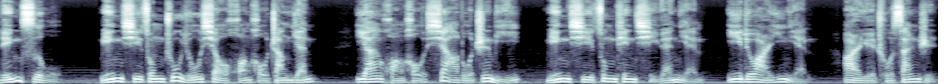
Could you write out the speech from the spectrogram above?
零四五，明熹宗朱由校皇后张嫣，义安皇后下落之谜。明熹宗天启元年（一六二一年）二月初三日，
